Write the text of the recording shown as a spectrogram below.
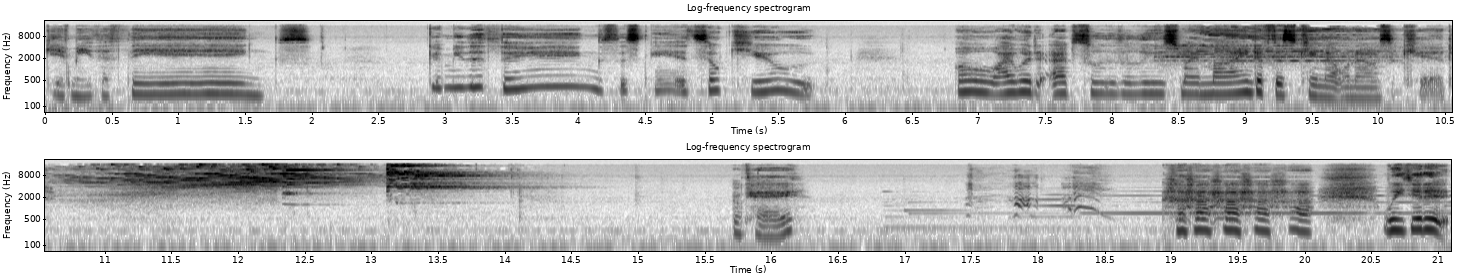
Give me the things. Give me the things. This game, it's so cute. Oh, I would absolutely lose my mind if this came out when I was a kid. Okay. Ha ha ha ha ha. We did it.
